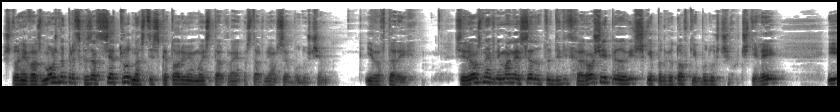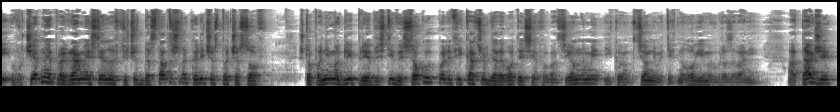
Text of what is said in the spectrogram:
что невозможно предсказать все трудности, с которыми мы столкнемся в будущем. И во-вторых, серьезное внимание следует уделить хорошей педагогической подготовке будущих учителей, и в учебные программы следует включить достаточное количество часов – чтобы они могли приобрести высокую квалификацию для работы с информационными и коммуникационными технологиями в образовании, а также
